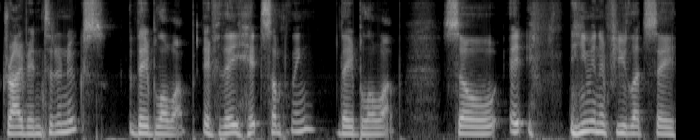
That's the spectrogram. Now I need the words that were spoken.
drive into the nukes, they blow up. If they hit something, they blow up. So it, even if you let's say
